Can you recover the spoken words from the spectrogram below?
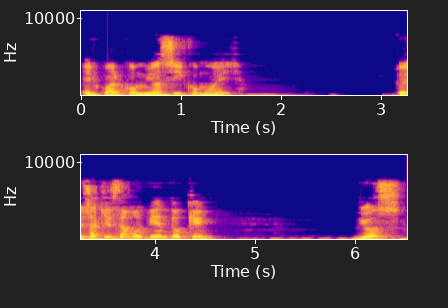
el cual comió así como ella. Entonces aquí estamos viendo que Dios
